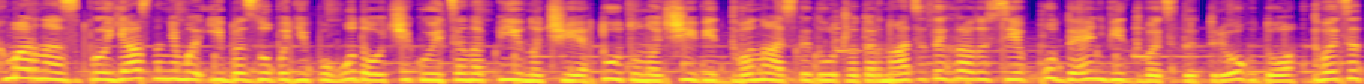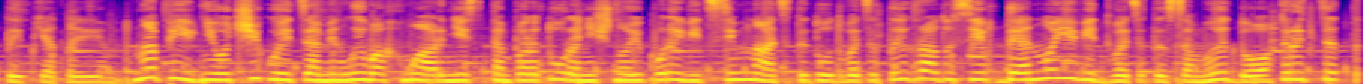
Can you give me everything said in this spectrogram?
Хмарна з проясненнями і без опадів погода очікується на півночі. Тут уночі від 12 до 14 градусів, у день від 23 до 25. На півдні очікується мінлива хмарність. Температура нічної пори від 17 до 20 градусів, денної від 27 до 30.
